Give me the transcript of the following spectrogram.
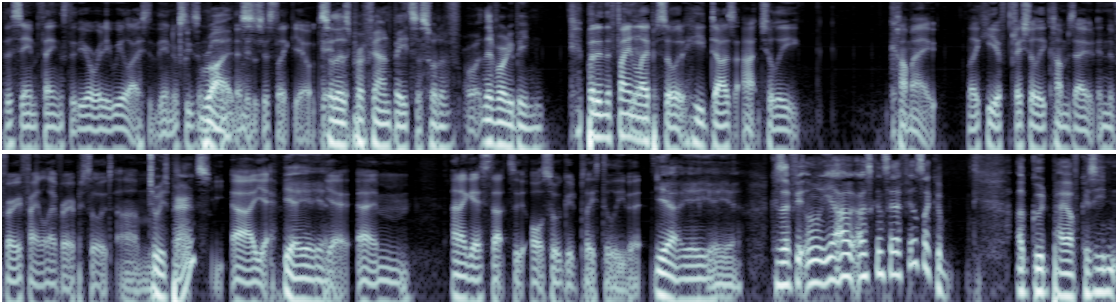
the same things that he already realized at the end of season Right. one, and it's just like yeah, okay. So those profound beats are sort of they've already been but in the final Yeah. episode, he does actually come out. Like he officially comes out in the very final ever episode. Um, to his parents. uh, yeah, Yeah, yeah, yeah, yeah. Um, and I guess that's also a good place to leave it. yeah, yeah, yeah, yeah. Because I feel, well, yeah, I I was gonna say it feels like a a good payoff because he,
